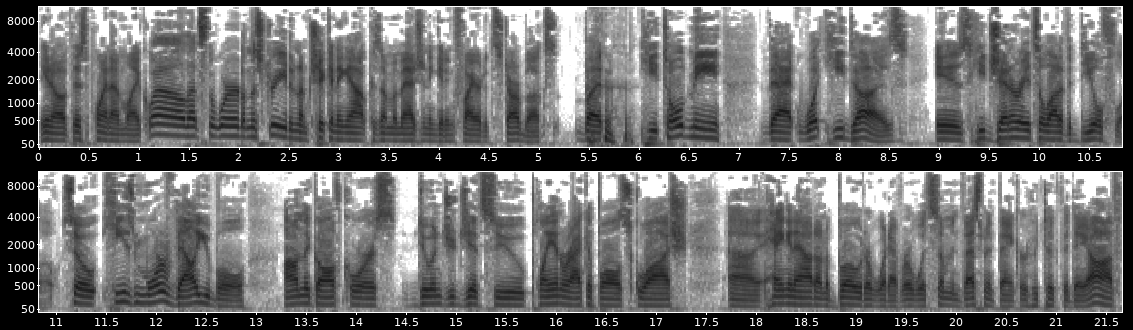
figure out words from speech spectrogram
you know, at this point I'm like, well, that's the word on the street and I'm chickening out because I'm imagining getting fired at Starbucks. But he told me that what he does is he generates a lot of the deal flow. So he's more valuable on the golf course, doing jujitsu, playing racquetball, squash, uh, hanging out on a boat or whatever with some investment banker who took the day off,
